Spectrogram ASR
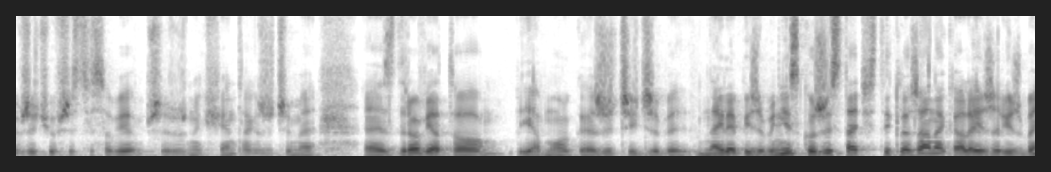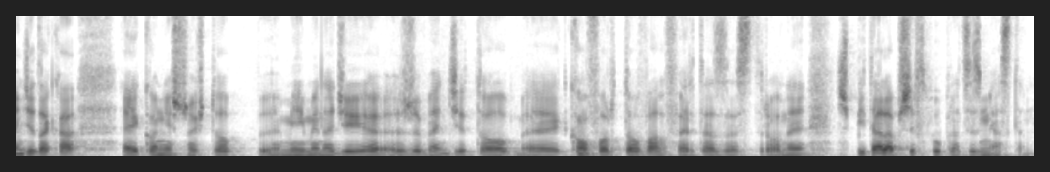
w życiu. Wszyscy sobie przy różnych świętach życzymy zdrowia. To ja mogę życzyć, żeby najlepiej, żeby nie skorzystać z tych leżanek, ale jeżeli już będzie taka konieczność, to miejmy nadzieję, że będzie to komfortowa oferta ze strony szpitala przy współpracy z miastem.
